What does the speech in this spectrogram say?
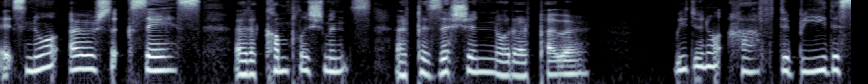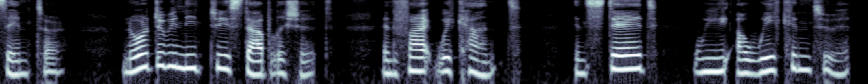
It's not our success, our accomplishments, our position, or our power. We do not have to be the centre, nor do we need to establish it. In fact, we can't. Instead, we awaken to it.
